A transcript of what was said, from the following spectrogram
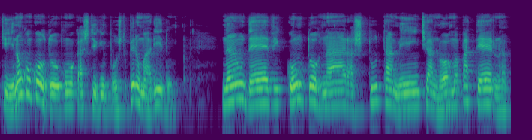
que não concordou com o castigo imposto pelo marido não deve contornar astutamente a norma paterna,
